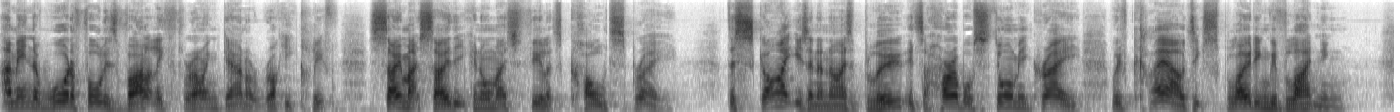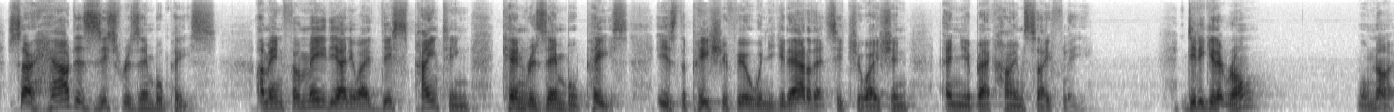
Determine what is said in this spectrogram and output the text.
I mean, the waterfall is violently throwing down a rocky cliff, so much so that you can almost feel its cold spray. The sky isn't a nice blue, it's a horrible stormy grey with clouds exploding with lightning. So, how does this resemble peace? I mean, for me, the only way this painting can resemble peace is the peace you feel when you get out of that situation and you're back home safely. Did he get it wrong? Well, no.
